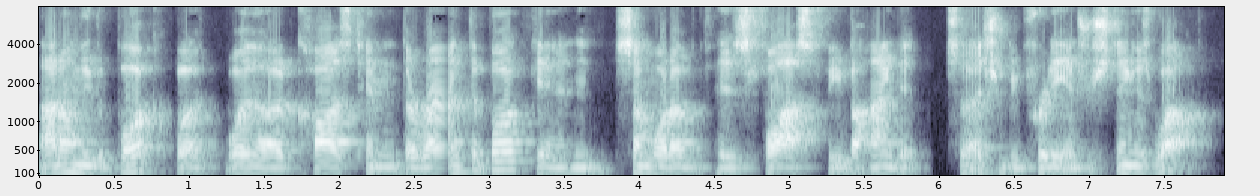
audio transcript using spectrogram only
not only the book, but what uh, caused him to write the book and somewhat of his philosophy behind it. So that should be pretty interesting as well.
